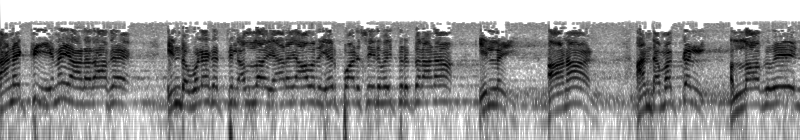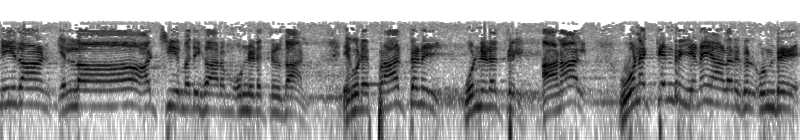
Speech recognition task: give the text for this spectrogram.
தனக்கு இணையாளராக இந்த உலகத்தில் அல்லாஹ் யாரையாவது ஏற்பாடு செய்து வைத்திருக்கிறானா? இல்லை. ஆனால் அந்த மக்கள் அல்லாஹுவே நீதான் எல்லா ஆட்சியும் அதிகாரம் உன்னிடத்தில் தான் எங்களுடைய பிரார்த்தனை உன்னிடத்தில். ஆனால் உனக்கென்று இணையாளர்கள் உண்டு.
